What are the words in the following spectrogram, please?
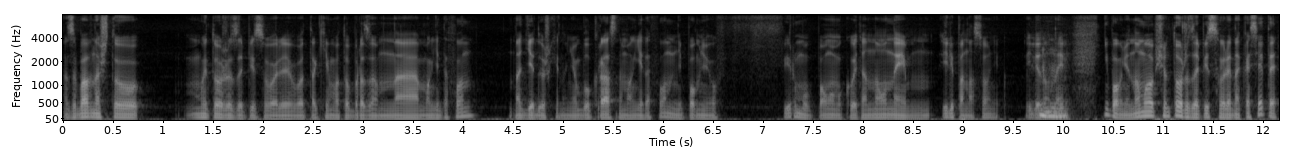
Забавно, что мы тоже записывали вот таким вот образом на магнитофон, на дедушке, у него был красный магнитофон, не помню его фирму, по-моему, какой-то No Name или Panasonic, или No Name, mm-hmm. не помню. Но мы, в общем, тоже записывали на кассеты,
